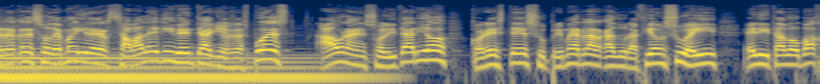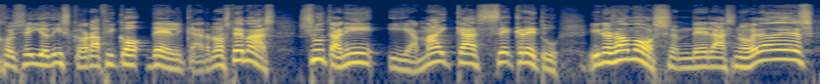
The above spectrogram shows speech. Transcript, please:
el regreso de Maider Zabalegui 20 años después, ahora en solitario, con este su primer larga duración Suei, editado bajo el sello discográfico del Car. Los temas Sutani y Amaika Secretu. Y nos vamos de las novedades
